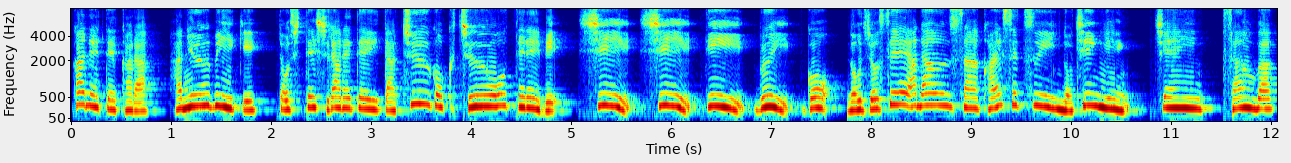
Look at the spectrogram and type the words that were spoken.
かねてから、羽生ビーキとして知られていた中国中央テレビ CCTV5 の女性アナウンサー解説員の賃金、チェインさんは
